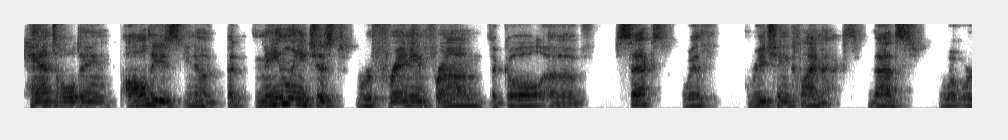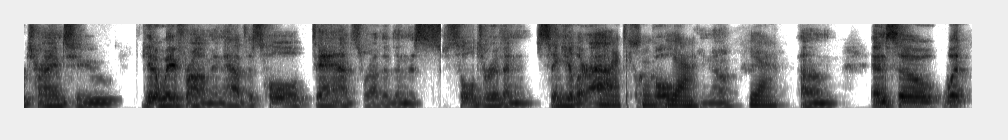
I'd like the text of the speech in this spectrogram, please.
hand holding, all these, you know, but mainly just refraining from the goal of sex with reaching climax. That's what we're trying to get away from and have this whole dance rather than this soul driven singular act Action. or goal, yeah. you know? Yeah. Um, and so what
